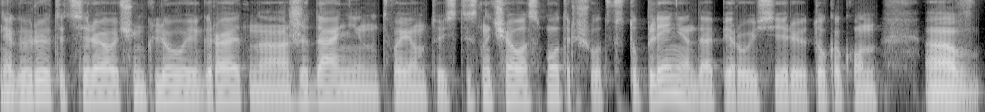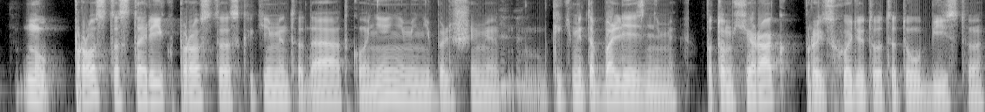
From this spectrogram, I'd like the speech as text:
Я говорю, этот сериал очень клево играет на ожидании на твоем. То есть ты сначала смотришь вот вступление, да, первую серию, то, как он, э, ну, просто старик, просто с какими-то, да, отклонениями небольшими, какими-то болезнями. Потом херак, происходит вот это убийство.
